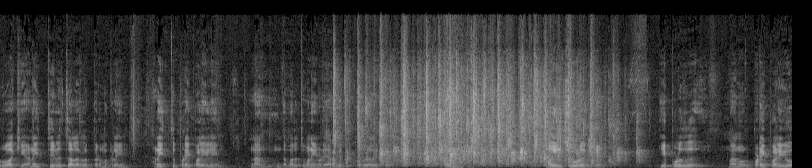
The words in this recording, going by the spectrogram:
உருவாக்கிய அனைத்து எழுத்தாளர்கள் பெருமக்களையும் அனைத்து படைப்பாளிகளையும் நான் இந்த மருத்துவமனையினுடைய அரங்கத்திற்கு வருவதற்கு மகிழ்ச்சியோடு இருக்கிறேன். எப்பொழுது நான் ஒரு படைப்பாளியோ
